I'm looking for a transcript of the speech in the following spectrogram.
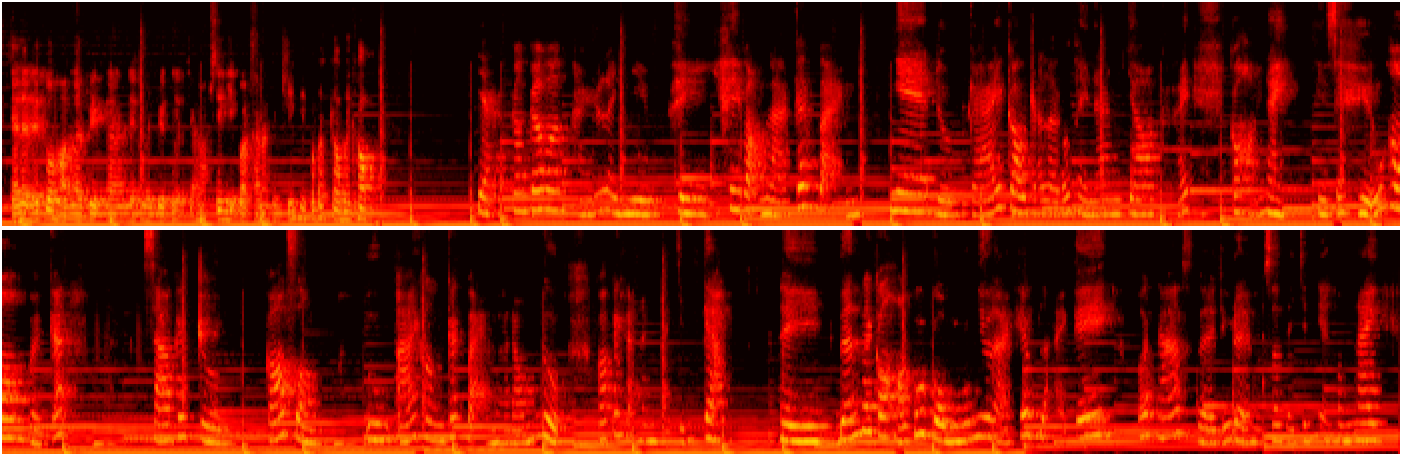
trả lời đến câu hỏi là việc à, liệu về việc lựa chọn học sinh dựa vào khả năng tài chính thì có bất công hay không? Dạ con cảm ơn thầy rất là nhiều. Thì hy vọng là các bạn nghe được cái câu trả lời của thầy Nam cho cái câu hỏi này thì sẽ hiểu hơn về cách sao các trường có phần ưu ái hơn các bạn mà đóng được có cái khả năng tài chính cao thì đến với câu hỏi cuối cùng cũng như là khép lại cái podcast về chủ đề hồ sơ tài chính ngày hôm nay.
